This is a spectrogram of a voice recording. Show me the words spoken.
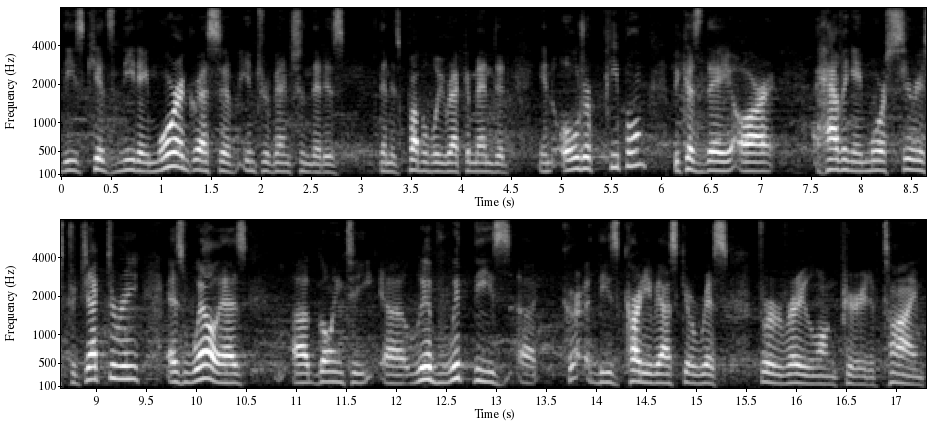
these kids need a more aggressive intervention that is than is probably recommended in older people because they are having a more serious trajectory as well as uh, going to uh, live with these, uh, these cardiovascular risks for a very long period of time.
